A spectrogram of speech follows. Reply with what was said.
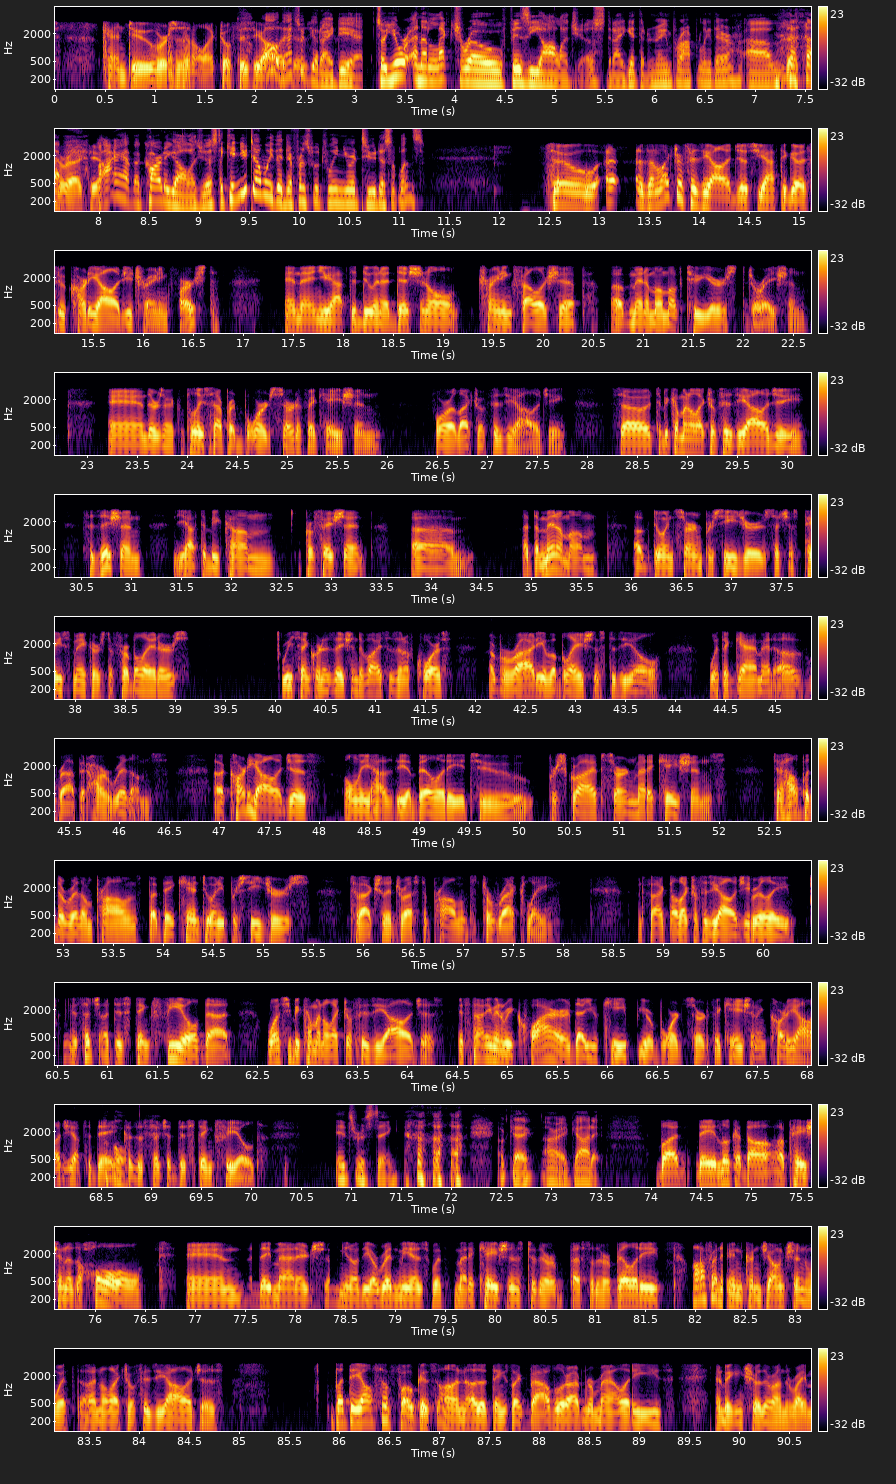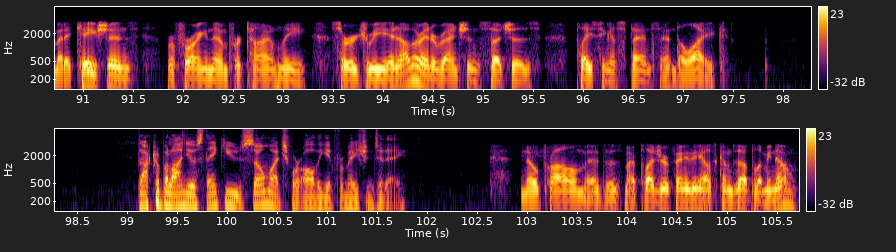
can do versus an electrophysiologist. Oh, that's a good idea. So you're an electrophysiologist. Did I get the name properly there? Um, that's correct. Yeah. I have a cardiologist. Can you tell me the difference between your two disciplines? So, uh, as an electrophysiologist, you have to go through cardiology training first, and then you have to do an additional training fellowship of minimum of two years duration. And there's a completely separate board certification for electrophysiology. So, to become an electrophysiology physician, you have to become proficient um, at the minimum of doing certain procedures such as pacemakers, defibrillators, resynchronization devices, and of course, a variety of ablations to deal with a gamut of rapid heart rhythms. A cardiologist only has the ability to prescribe certain medications to help with the rhythm problems, but they can't do any procedures to actually address the problems directly. In fact, electrophysiology really is such a distinct field that once you become an electrophysiologist, it's not even required that you keep your board certification in cardiology up to date because oh. it's such a distinct field. Interesting. okay. All right. Got it. But they look at the a patient as a whole and they manage, you know, the arrhythmias with medications to their best of their ability, often in conjunction with an electrophysiologist. But they also focus on other things like valvular abnormalities and making sure they're on the right medications, referring them for timely surgery, and other interventions such as placing a stent and the like. Dr. Bolaños, thank you so much for all the information today. No problem. It was my pleasure. If anything else comes up, let me know.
